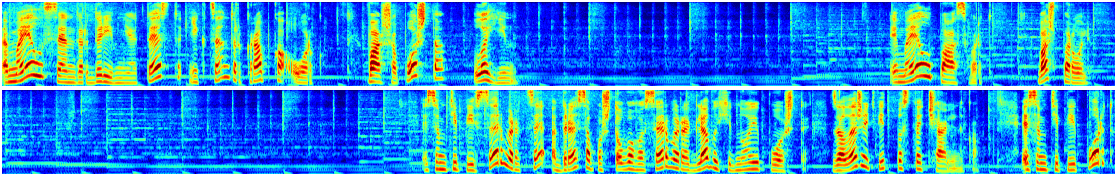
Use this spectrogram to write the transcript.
Email sender дорівнює тест nickcenter.org. Ваша пошта логін. Email password. Ваш пароль. SMTP сервер це адреса поштового сервера для вихідної пошти, залежить від постачальника. SMTP порт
